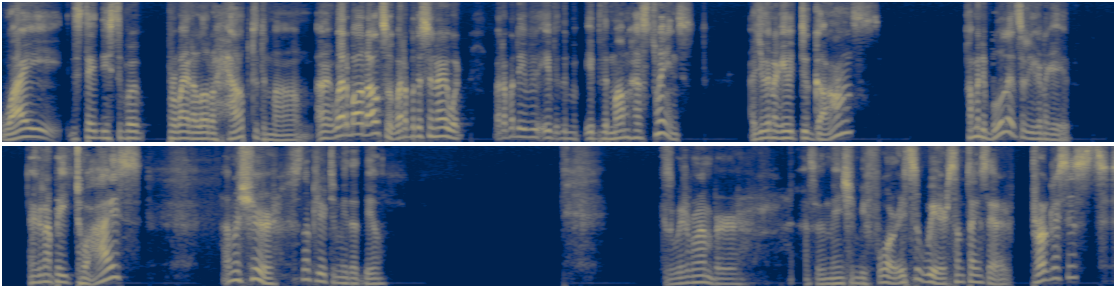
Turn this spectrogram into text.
Why the state needs to provide a lot of help to the mom? I mean, what about also? What about the scenario? What, what about if, if, if the mom has twins? Are you gonna give it two guns? How many bullets are you gonna give? Are you gonna pay twice? I'm not sure. It's not clear to me that bill. Because we remember, as I mentioned before, it's weird. Sometimes they're progressists,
